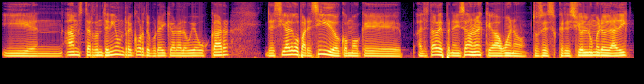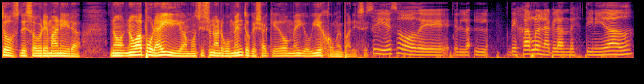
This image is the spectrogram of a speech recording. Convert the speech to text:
Y en Ámsterdam tenía un recorte por ahí que ahora lo voy a buscar, decía algo parecido, como que al estar despenalizado no es que, ah, bueno, entonces creció el número de adictos de sobremanera. No, no va por ahí, digamos, es un argumento que ya quedó medio viejo, me parece. Sí, eso de la- dejarlo en la clandestinidad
